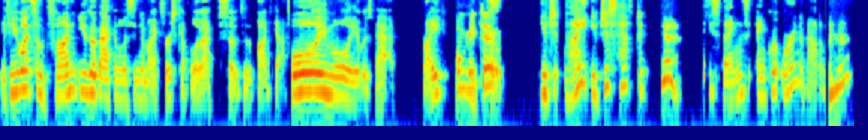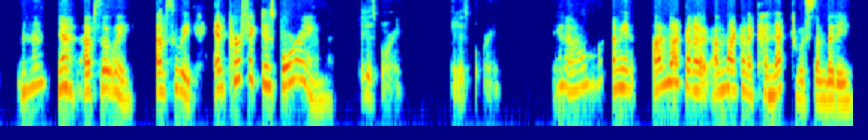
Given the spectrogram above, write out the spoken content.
If you want some fun, you go back and listen to my first couple of episodes of the podcast. Holy moly, it was bad, right? Oh, me too. You just right, you just have to Yeah. These things and quit worrying about them. Mm-hmm. Mm-hmm. Yeah, absolutely. Absolutely. And perfect is boring. It is boring. It is boring. You know, I mean, I'm not gonna, I'm not gonna connect with somebody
